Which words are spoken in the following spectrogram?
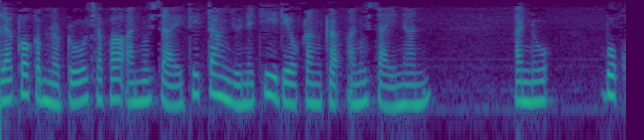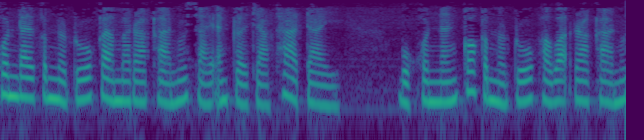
แล้วก็กำหนดรู้เฉพาะอนุสัยที่ตั้งอยู่ในที่เดียวกันกับอนุสัยนั้น อนุ บุคคลใดกำหนดรู้การมราคานุสัยอันเกิดจากธาตุใด บุคคลนั้นก็กำหนดรู้ภาวะราคานุ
